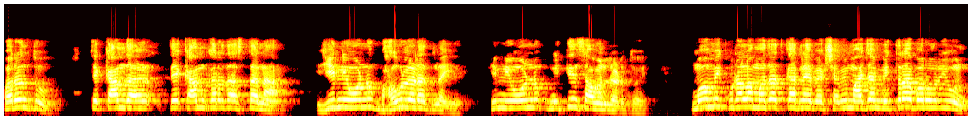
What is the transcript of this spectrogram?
परंतु ते काम ते काम करत असताना ही निवडणूक भाऊ लढत नाही ही निवडणूक नितीन सावंत लढतोय. मग मी कुणाला मदत करण्यापेक्षा मी माझ्या मित्राबरोबर येऊन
